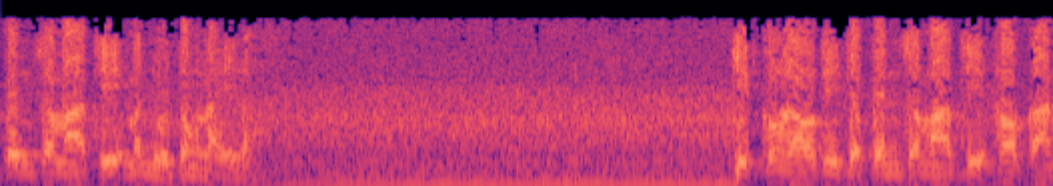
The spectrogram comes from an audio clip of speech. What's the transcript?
เป็นสมาธิมันอยู่ตรงไหนล่ะ จิตของเราที่จะเป็นสมาธิเพราะการ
